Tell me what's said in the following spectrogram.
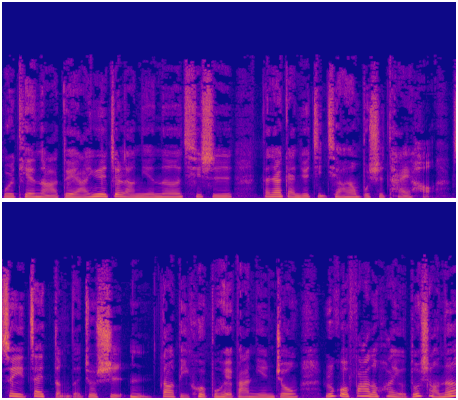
我的天哪，对啊，因为这两年呢，其实大家感觉景气好像不是太好，所以在等的就是，嗯，到底会不会发年终？如果发的话，有多少呢？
